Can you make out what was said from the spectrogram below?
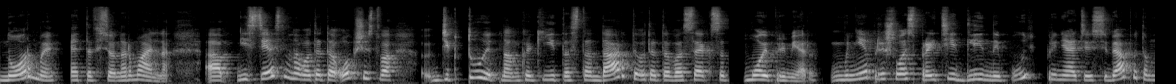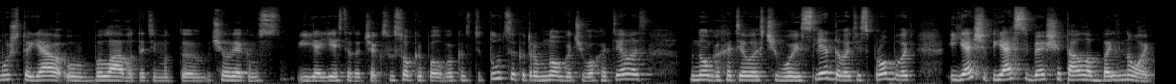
нормы, это все нормально. А, естественно, вот это общество диктует нам какие-то стандарты вот этого секса. Мой пример. Мне пришлось пройти длинный путь к принятию себя, потому что я э, была вот этим вот э, человеком, и я есть этот человек с высокой половой конституцией, который много чего хотелось, много хотелось чего исследовать, испробовать, и я, я себя считала больной.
